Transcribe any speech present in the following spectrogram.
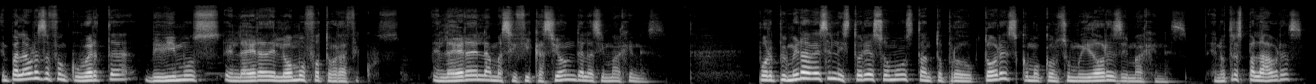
En palabras de Foncuberta, vivimos en la era del homo fotográficos, en la era de la masificación de las imágenes. Por primera vez en la historia somos tanto productores como consumidores de imágenes. En otras palabras,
